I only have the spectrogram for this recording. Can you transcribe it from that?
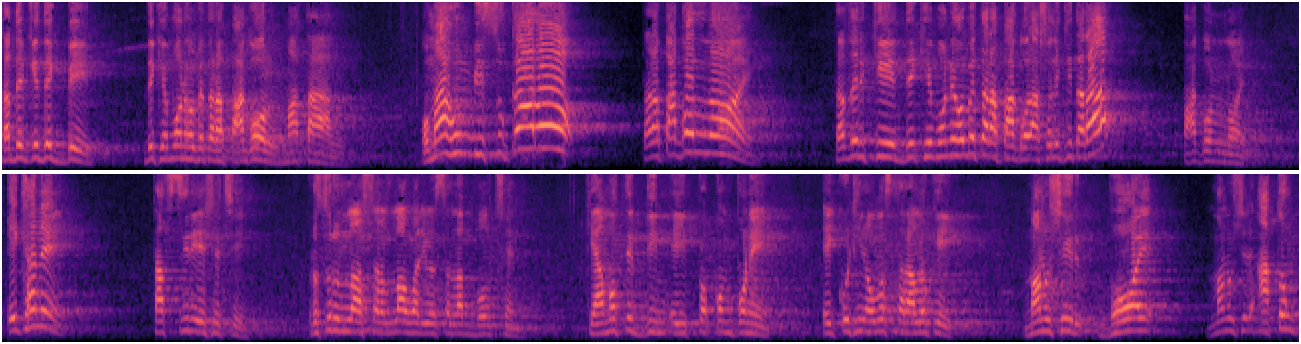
তাদেরকে দেখবে দেখে মনে হবে তারা পাগল, মাতাল। ও মাহুম বিশ্বকার তারা পাগল নয়। তাদেরকে দেখে মনে হবে তারা পাগল। আসলে কি তারা পাগল নয়? এখানে তাফসিরে এসেছে রসুল্লাহ সাল্লাহ আলী বলছেন, কেয়ামতের দিন এই প্রকম্পনে, এই কঠিন অবস্থার আলোকে মানুষের ভয়, মানুষের আতঙ্ক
